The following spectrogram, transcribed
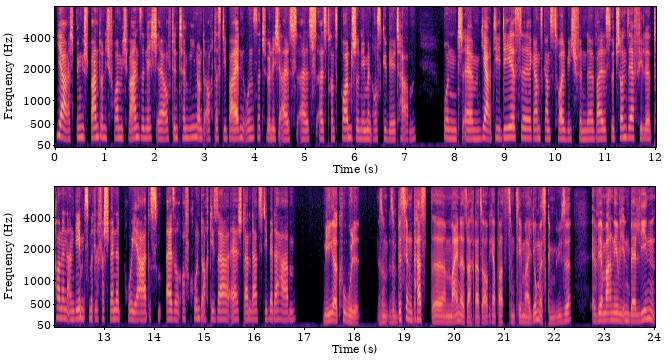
ja, ich bin gespannt und ich freue mich wahnsinnig äh, auf den Termin und auch, dass die beiden uns natürlich als, als, als Transportunternehmen ausgewählt haben. Und ähm, ja, die Idee ist äh, ganz, ganz toll, wie ich finde, weil es wird schon sehr viele Tonnen an Lebensmittel verschwendet pro Jahr. Das, also aufgrund auch dieser äh, Standards, die wir da haben. Mega cool. So, so ein bisschen passt äh, meine Sache dazu auch. Ich habe was zum Thema junges Gemüse. Wir machen nämlich in Berlin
